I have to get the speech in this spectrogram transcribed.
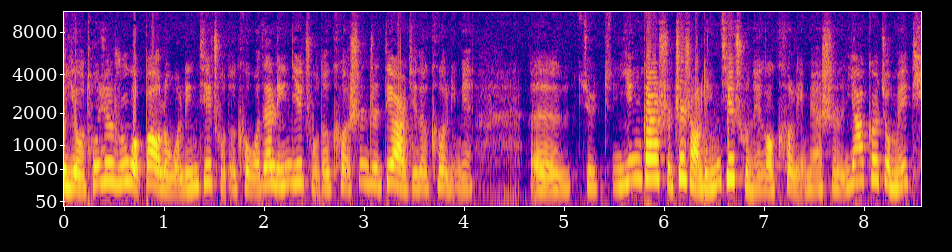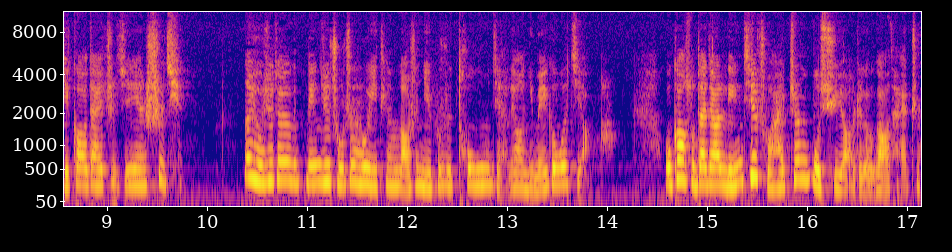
有同学如果报了我零基础的课，我在零基础的课，甚至第二级的课里面，呃，就应该是至少零基础那个课里面是压根就没提高抬指这件事情。那有些同学零基础这时候一听，老师你不是偷工减料，你没给我讲啊？我告诉大家，零基础还真不需要这个高抬指。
